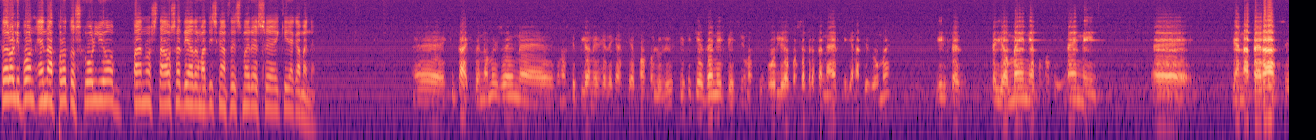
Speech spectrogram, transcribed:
Θέλω λοιπόν ένα πρώτο σχόλιο πάνω στα όσα διαδραματίστηκαν αυτές τις μέρες, ε, κυρία Καμένε. Ε, κοιτάξτε, νομίζω είναι γνωστή πλέον η διαδικασία που ακολουθήθηκε. Δεν ήρθε η στη Βουλή όπως έπρεπε να έρθει για να τη δούμε. Ήρθε τελειωμένη, αποφασισμένη ε, για να περάσει,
